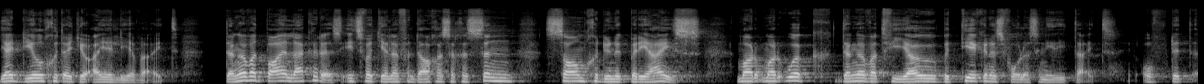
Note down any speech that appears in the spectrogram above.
jy deel goed uit jou eie lewe uit. Dinge wat baie lekker is, iets wat julle vandag as 'n gesin saam gedoen het by die huis, maar maar ook dinge wat vir jou betekenisvol is in hierdie tyd. Of dit uh,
